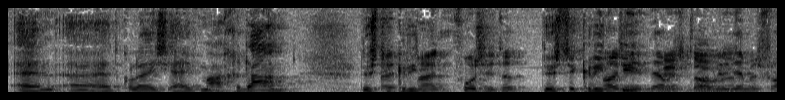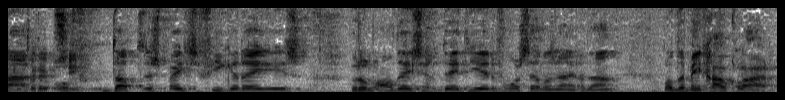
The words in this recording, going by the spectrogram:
En het college heeft maar gedaan. Dus de maar, voorzitter, dus de kritiek... Meneer Demmers vragen of dat de specifieke reden is waarom al deze gedetailleerde voorstellen zijn gedaan. Want dan ben ik gauw klaar.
